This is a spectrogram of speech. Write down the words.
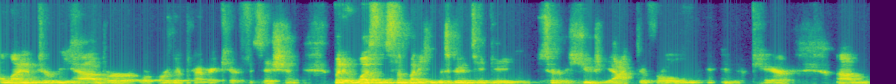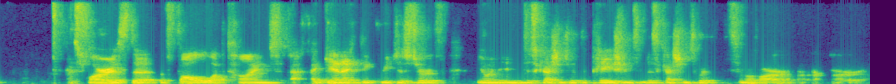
align them to rehab or, or, or, their primary care physician. But it wasn't somebody who was going to take a sort of a hugely active role in, in their care. Um, as far as the, the follow-up times, again, I think we just sort of, you know, in, in discussions with the patients and discussions with some of our, our, our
